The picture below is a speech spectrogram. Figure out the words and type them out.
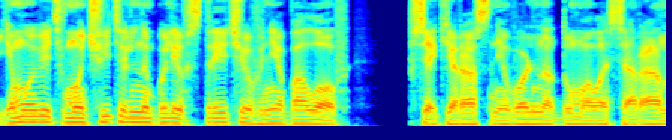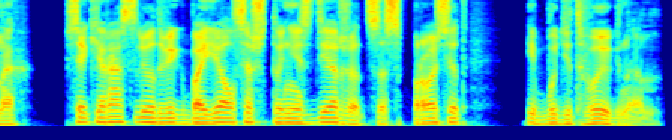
Ему ведь мучительны были встречи вне балов. Всякий раз невольно думалось о ранах. Всякий раз Людвиг боялся, что не сдержится, спросит и будет выгнан.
